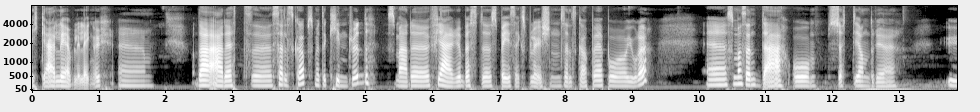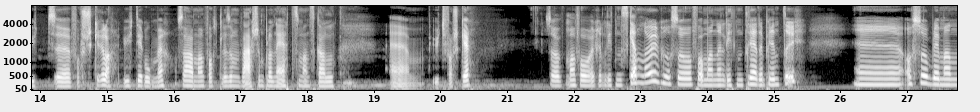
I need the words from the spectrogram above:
ikke er levelig lenger. Eh, da er det et uh, selskap som heter Kindred, som er det fjerde beste space exploration-selskapet på jorda, eh, som har sendt deg og 70 andre utforskere da, ut i rommet. Og så har man fått liksom hver sin planet som man skal um, utforske. Så man får en liten skanner, og så får man en liten 3D-printer. Eh, og så blir man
